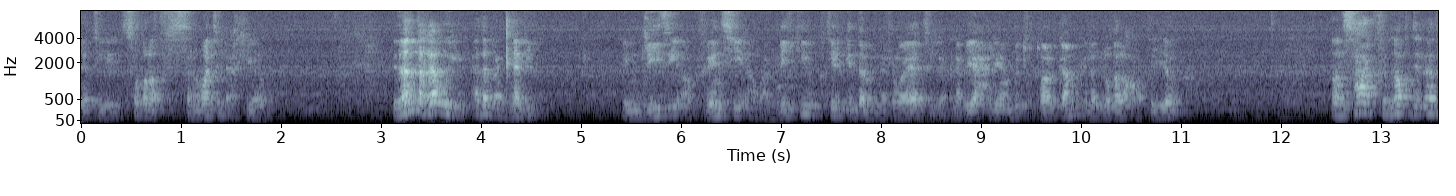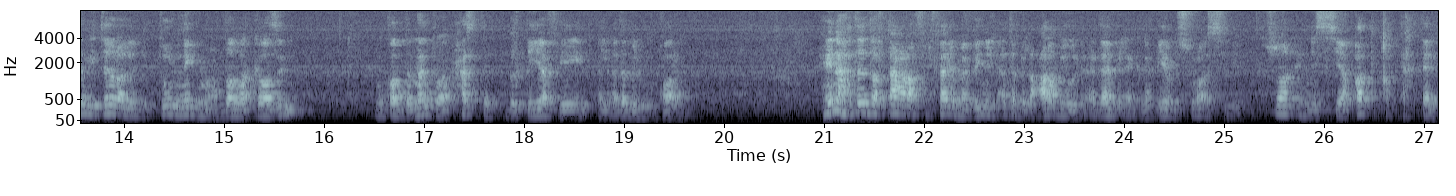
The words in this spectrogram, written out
التي صدرت في السنوات الأخيرة. إذا أنت غاوي أدب أجنبي إنجليزي أو فرنسي أو أمريكي وكثير جدا من الروايات الأجنبية حاليا بتترجم إلى اللغة العربية. أنصحك في النقد الأدبي تقرأ للدكتور نجم عبد الله كاظم مقدمات وابحاث تطبيقيه في الأدب المقارن. هنا هتقدر تعرف الفرق ما بين الأدب العربي والأداب الأجنبية بصورة أساسية، خصوصا إن السياقات قد تختلف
